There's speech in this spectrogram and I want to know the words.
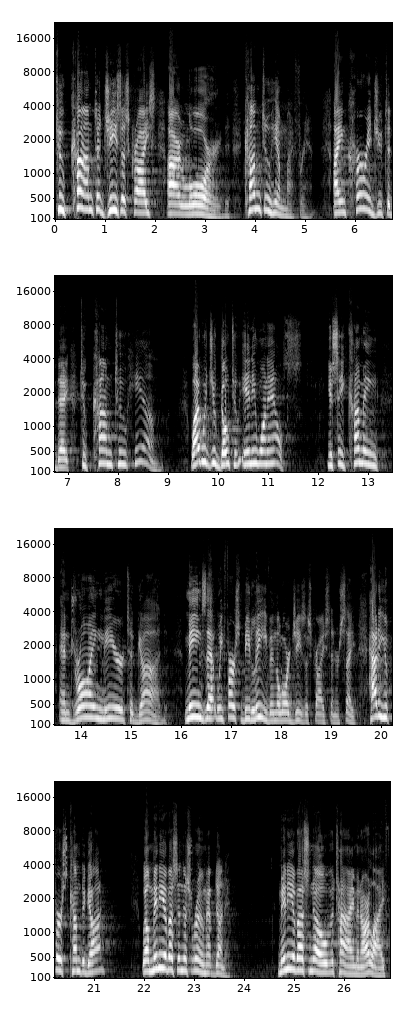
to come to Jesus Christ our Lord. Come to Him, my friend. I encourage you today to come to Him. Why would you go to anyone else? You see, coming and drawing near to God means that we first believe in the Lord Jesus Christ and are saved. How do you first come to God? Well, many of us in this room have done it. Many of us know of a time in our life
